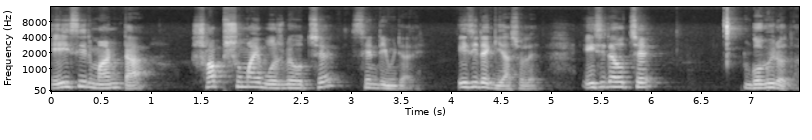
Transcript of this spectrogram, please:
এই সির মানটা সব সময় বসবে হচ্ছে সেন্টিমিটারে এসিটা কি আসলে? এসিটা হচ্ছে গভীরতা।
